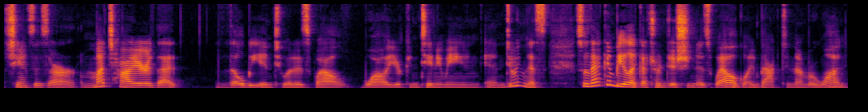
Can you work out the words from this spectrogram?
chances are much higher that they'll be into it as well while you're continuing and doing this. So that can be like a tradition as well, going back to number one.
